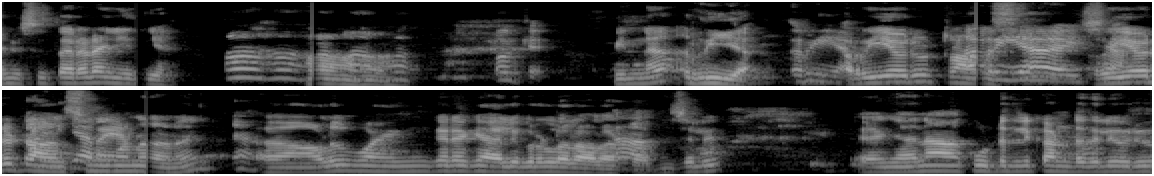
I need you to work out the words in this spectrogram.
അനുസിത്താരയുടെ അനിയത്തിയ. ഓക്കെ. പിന്നെ റിയ. റിയ. ഒരു ട്രാൻസ് റിയ ഒരു ട്രാൻസ്ഫോമർ ആണ്. ആൾ ഭയങ്കര കാലിബർ ഉള്ള ഒരാളാട്ടോ. എന്ന് വെച്ചാൽ ഞാൻ ആ കൂട്ടത്തിൽ കണ്ടതിൽ ഒരു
